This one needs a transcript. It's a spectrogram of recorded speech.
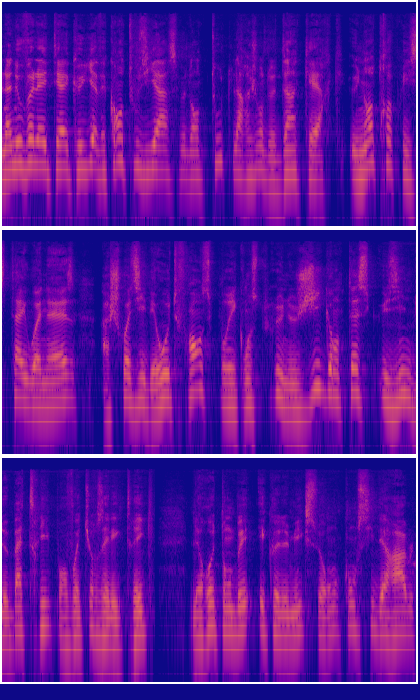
La nouvelle a été accueillie avec enthousiasme dans toute la région de Dunkerque. Une entreprise taïwanaise a choisi les Hauts-de-France pour y construire une gigantesque usine de batteries pour voitures électriques. Les retombées économiques seront considérables.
